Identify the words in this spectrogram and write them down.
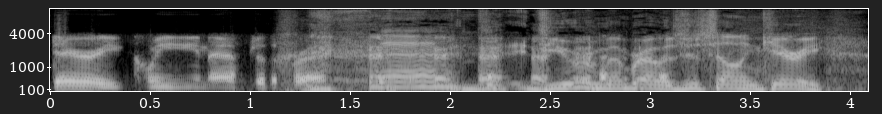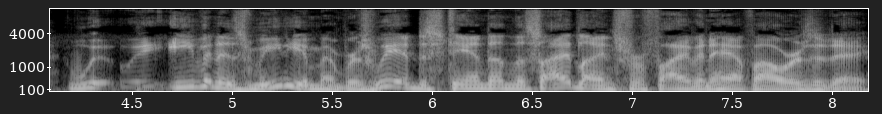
Dairy Queen after the practice. Do you remember? I was just telling Kerry, we, we- even as media members, we had to stand on the sidelines for five and a half hours a day.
